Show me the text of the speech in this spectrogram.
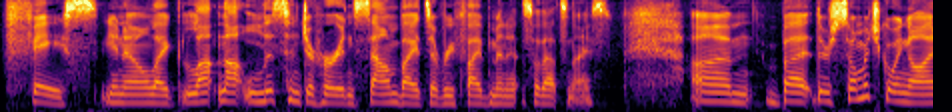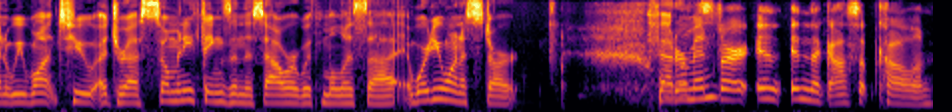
face, you know, like not listen to her in sound bites every five minutes. So that's nice. Um, but there's so much going on. We want to address so many things in this hour with Melissa. Where do you want to start? Fetterman? Well, start in, in the gossip column.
